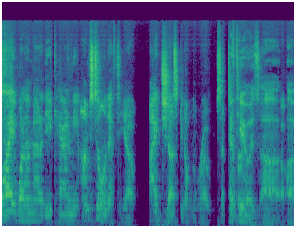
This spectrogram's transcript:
right when I'm out of the academy. I'm still an FTO. I just get on the road. September. FTO is uh, uh,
